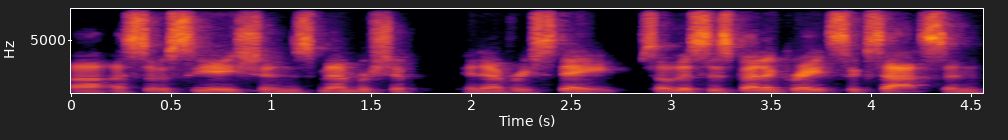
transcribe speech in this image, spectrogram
uh, Association's membership in every state. So this has been a great success. And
